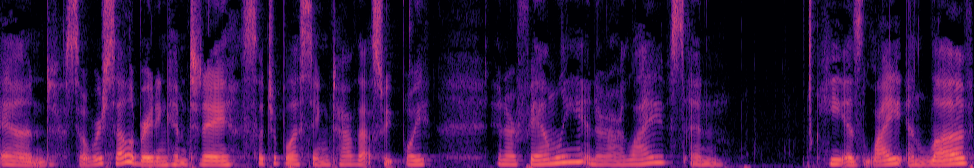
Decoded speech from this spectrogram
And so we're celebrating him today. Such a blessing to have that sweet boy in our family and in our lives. And he is light and love,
